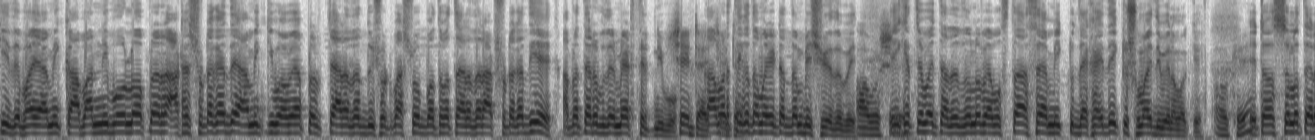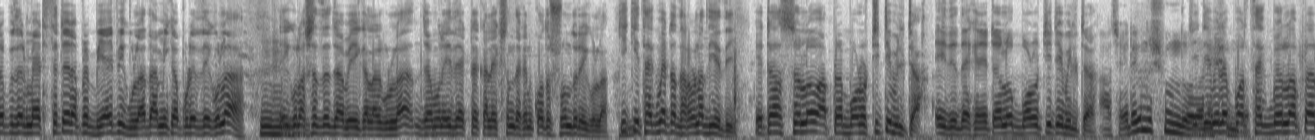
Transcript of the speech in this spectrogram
কি যে ভাই আমি কাবার নিব হলো আপনার আঠাশশো টাকা দিয়ে আমি কীভাবে আপনার চার হাজার দুশো পাঁচশো অথবা চার হাজার আটশো টাকা দিয়ে আপনার তেরো পিসের ম্যাট সেট নিব? কাবার থেকে তো আমার এটার দাম বেশি হয়ে যাবে। এই ক্ষেত্রে ভাই তাদের জন্য ব্যবস্থা আছে আমি একটু দেখাই দিই একটু সময় দিবেন আমাকে। এটা হচ্ছে তেরো পিসের ম্যাট সেটের আপনার ভিআইপি গুলা দামি কাপড়ের যেগুলা এইগুলোর সাথে যাবে এই কালারগুলা যেমন এই যে একটা কালেকশন দেখেন কত সুন্দর এগুলা। কি কি থাকবে একটা ধারণা দিয়ে দিই। এটা হলো আপনার বড় টি টেবিলটা। এই যে দেখেন এটা হলো বড় টি টেবিলটা। আচ্ছা এটা কিন্তু সুন্দর টি টেবিলের পর থাকবে হলো আপনার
